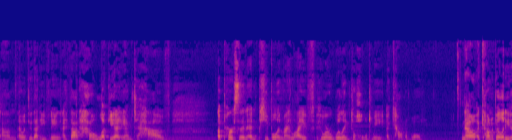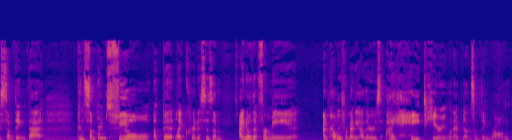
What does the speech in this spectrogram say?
um, I went through that evening, I thought how lucky I am to have a person and people in my life who are willing to hold me accountable. Now, accountability is something that can sometimes feel a bit like criticism. I know that for me, and probably for many others, I hate hearing when I've done something wrong.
